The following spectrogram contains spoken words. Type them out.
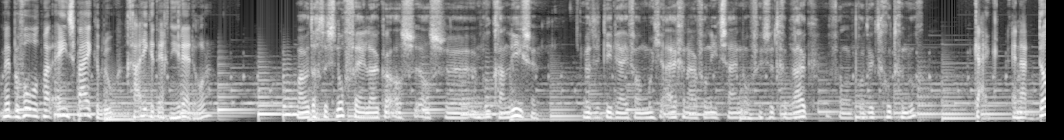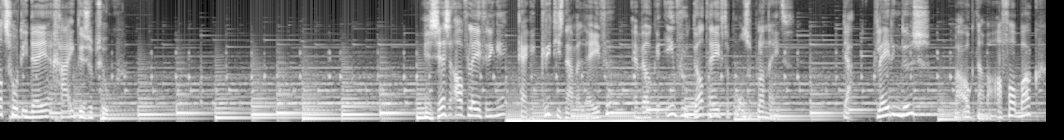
met bijvoorbeeld maar één spijkerbroek ga ik het echt niet redden hoor. Maar we dachten het is nog veel leuker als, als we een broek gaan leasen. Met het idee van moet je eigenaar van iets zijn of is het gebruik van een product goed genoeg? Kijk, en naar dat soort ideeën ga ik dus op zoek. In zes afleveringen kijk ik kritisch naar mijn leven en welke invloed dat heeft op onze planeet. Ja, kleding dus, maar ook naar mijn afvalbak,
